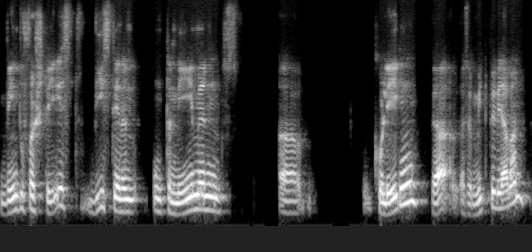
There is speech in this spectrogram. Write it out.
wenn du verstehst, wie es deinen Unternehmenskollegen, äh, ja, also Mitbewerbern,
